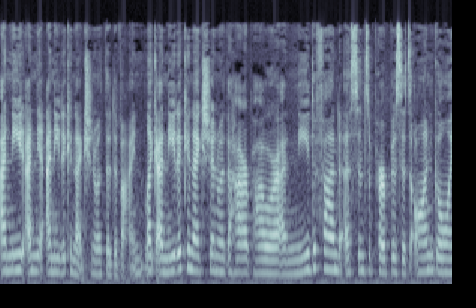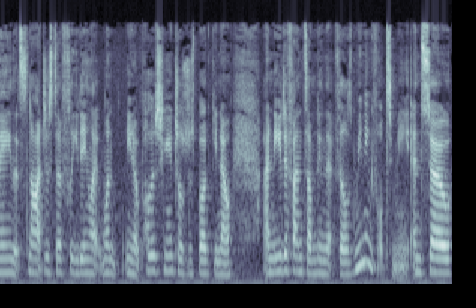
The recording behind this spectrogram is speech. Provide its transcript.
I need I need I need a connection with the divine. Like I need a connection with the higher power. I need to find a sense of purpose that's ongoing, that's not just a fleeting like one, you know, publishing a children's book, you know. I need to find something that feels meaningful to me. And so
